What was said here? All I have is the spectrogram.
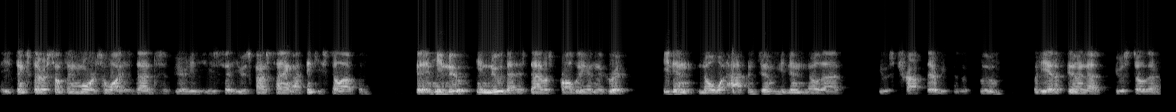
he thinks there was something more to why his dad disappeared. He, he said he was kind of saying, I think he's still out there, and he knew he knew that his dad was probably in the grid. He didn't know what happened to him. He didn't know that he was trapped there because of Clu, but he had a feeling that he was still there.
